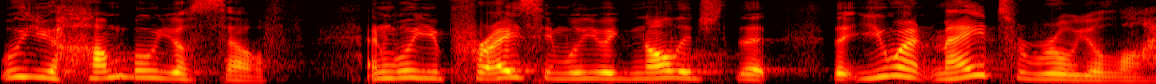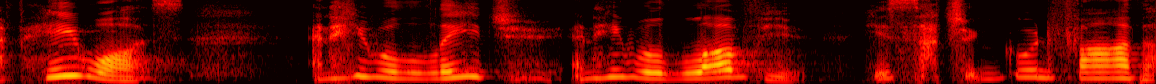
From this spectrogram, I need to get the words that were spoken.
Will you humble yourself? And will you praise Him? Will you acknowledge that, that you weren't made to rule your life? He was. And He will lead you and He will love you. He's such a good Father.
